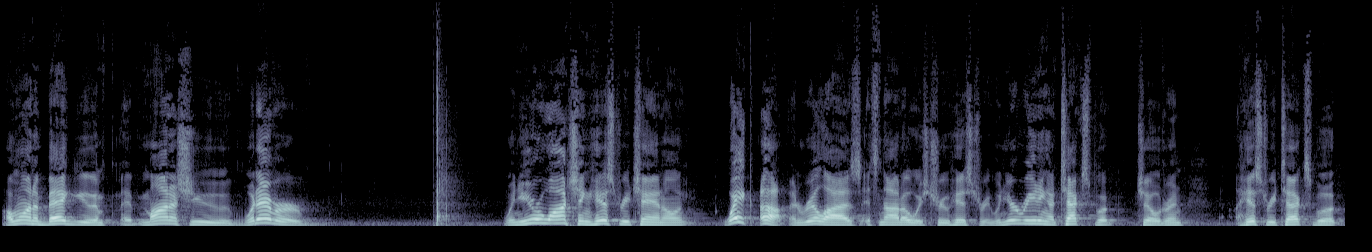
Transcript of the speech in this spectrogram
I want to beg you, and admonish you, whatever. When you're watching History Channel, wake up and realize it's not always true history. When you're reading a textbook, children, a history textbook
